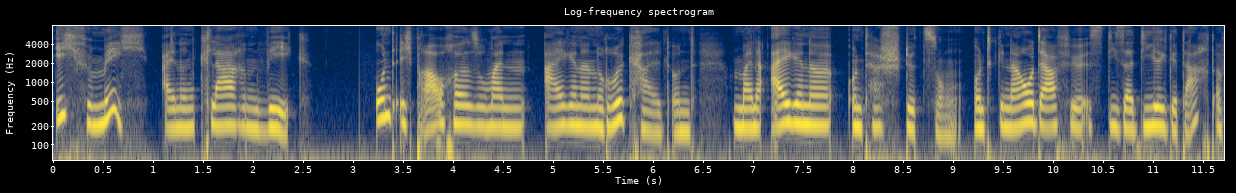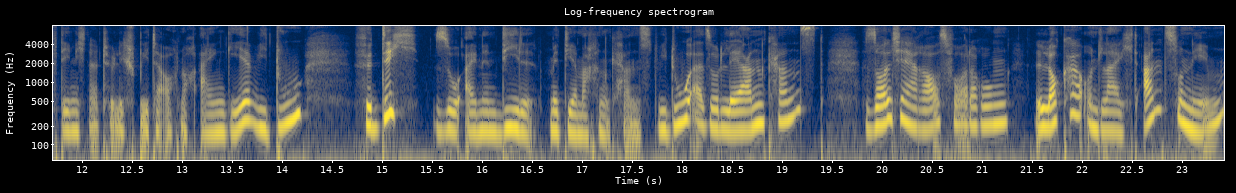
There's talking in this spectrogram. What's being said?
ich für mich einen klaren Weg. Und ich brauche so meinen eigenen Rückhalt und meine eigene Unterstützung. Und genau dafür ist dieser Deal gedacht, auf den ich natürlich später auch noch eingehe, wie du für dich so einen Deal mit dir machen kannst, wie du also lernen kannst, solche Herausforderungen locker und leicht anzunehmen,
